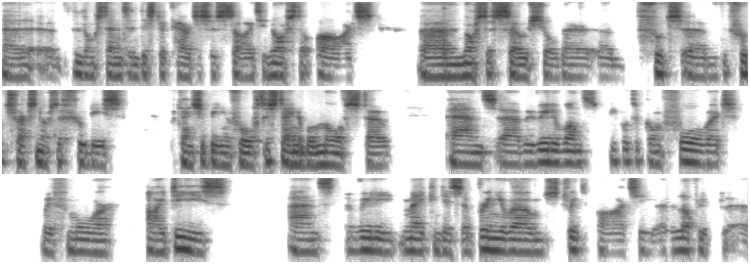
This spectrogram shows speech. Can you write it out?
uh, Longstanton District Heritage Society, Northstowe Arts, uh, Northstowe Social, their um, food, um, the food trucks, Northstowe Foodies, potentially be involved, Sustainable North Northstowe. And uh, we really want people to come forward with more ideas and really making this a bring your own street party, a lovely uh,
